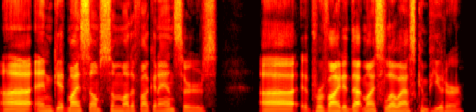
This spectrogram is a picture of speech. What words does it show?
uh, and get myself some motherfucking answers, uh, provided that my slow ass computer,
